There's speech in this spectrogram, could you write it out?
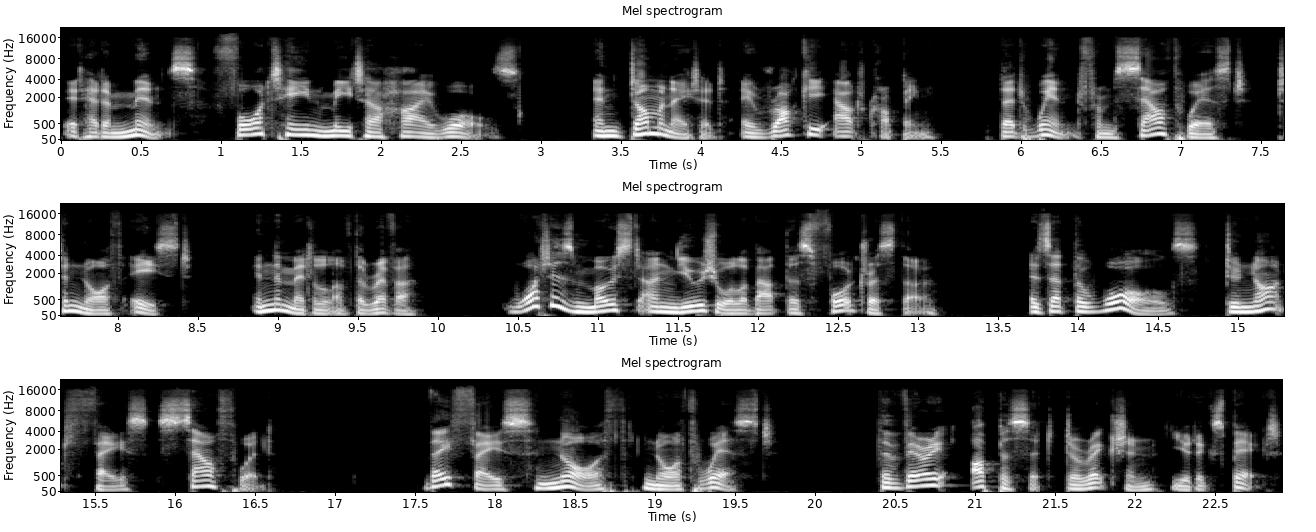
It had immense 14 meter high walls and dominated a rocky outcropping that went from southwest to northeast in the middle of the river. What is most unusual about this fortress, though, is that the walls do not face southward. They face north northwest, the very opposite direction you'd expect.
